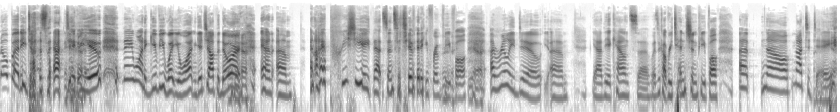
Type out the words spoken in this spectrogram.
nobody does that to you. They want to give you what you want and get you out the door. Yeah. And um and I appreciate that sensitivity from people. Yeah. I really do. Um yeah, the accounts, uh, what's it called? Retention people. Uh, no, not today.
